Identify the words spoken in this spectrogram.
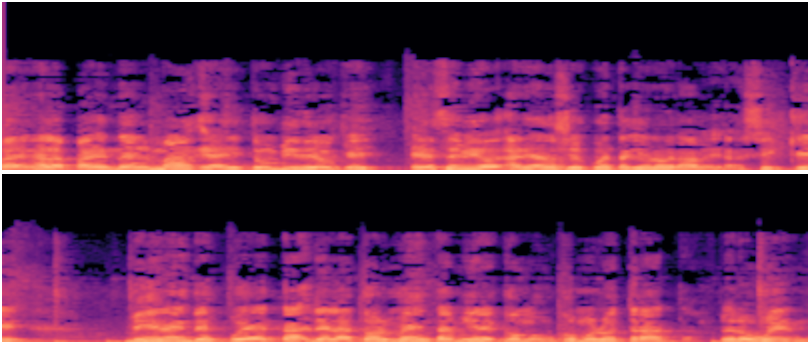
Vayan a la página del man y ahí está un video que ese video Ariano se dio cuenta que yo lo grabé. Así que miren después de, la tormenta, miren cómo, cómo lo trata. Pero bueno,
